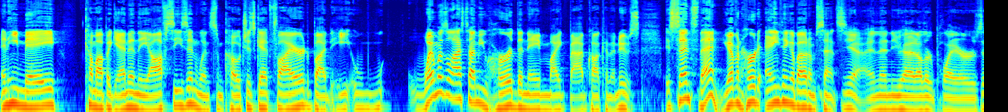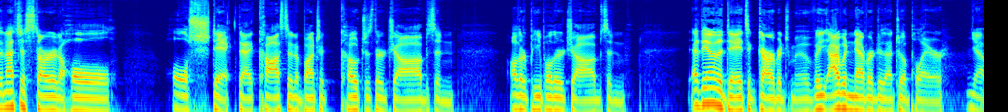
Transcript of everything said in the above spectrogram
And he may come up again in the offseason when some coaches get fired, but he when was the last time you heard the name Mike Babcock in the news? Since then, you haven't heard anything about him since. Yeah, and then you had other players, and that just started a whole whole shtick that costed a bunch of coaches their jobs and other people their jobs. And at the end of the day, it's a garbage move. I would never do that to a player. Yeah.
